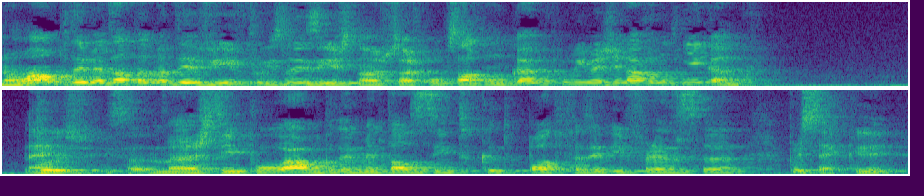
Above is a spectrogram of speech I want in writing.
Não há um poder mental para te manter vivo, porque isso não existe. Nós estás com o pessoal com cancro e imaginava que não tinha cancro. Né? Pois, exato. Mas tipo, há um poder mentalzito que te pode fazer diferença. Por isso é que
